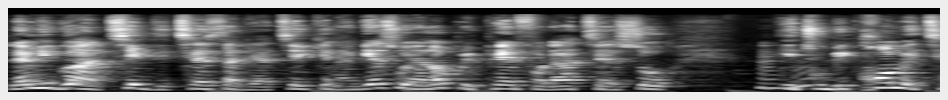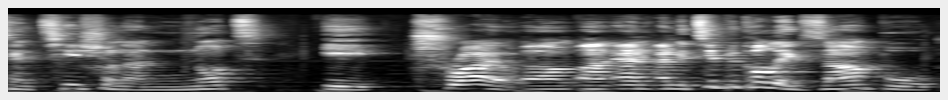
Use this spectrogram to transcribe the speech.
Let me go and take the test that they're taking. And guess what? You're not prepared for that test. So mm-hmm. it will become a temptation and not a trial. Um, and, and a typical example,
